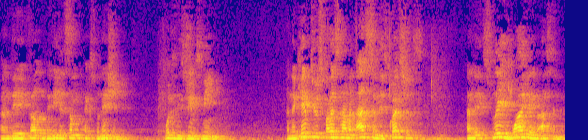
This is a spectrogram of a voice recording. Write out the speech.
and they felt that they needed some explanation. What do these dreams mean? And they came to Yusuf and asked him these questions, and they explained why they have asked him.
